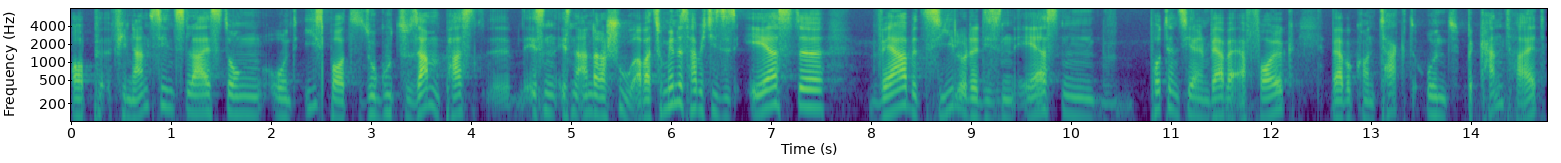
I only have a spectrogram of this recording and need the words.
ob Finanzdienstleistungen und E-Sports so gut zusammenpasst, äh, ist ein, ist ein anderer Schuh. Aber zumindest habe ich dieses erste Werbeziel oder diesen ersten potenziellen Werbeerfolg, Werbekontakt und Bekanntheit,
